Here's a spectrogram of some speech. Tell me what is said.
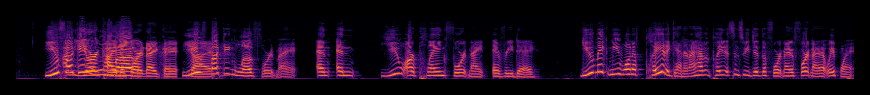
you fucking your kind love, of Fortnite guy. You fucking love Fortnite. And and you are playing Fortnite every day. You make me want to play it again, and I haven't played it since we did the Fortnite of Fortnite at Waypoint.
